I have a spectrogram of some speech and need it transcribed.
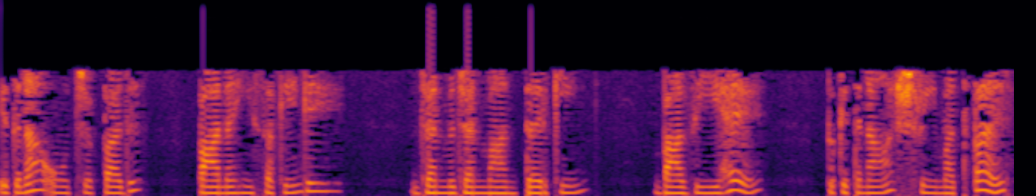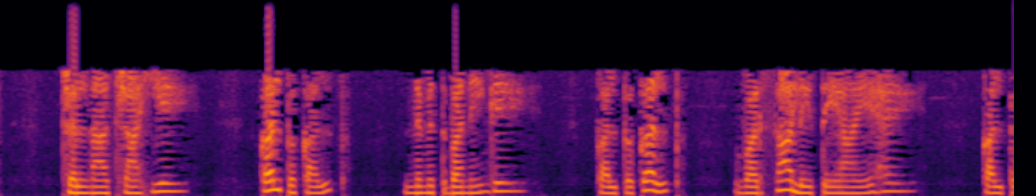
इतना ऊंच पद पा नहीं सकेंगे। जन्म जन्मांतर की बाजी है तो कितना श्रीमत पर चलना चाहिए। कल्प कल्प निमित बनेंगे। कल्प कल्प वर्षा लेते आए हैं। कल्प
